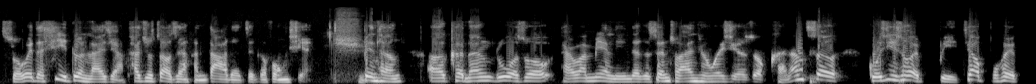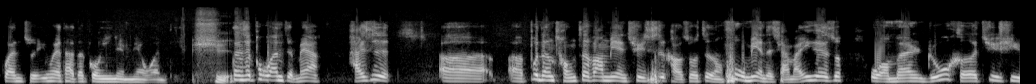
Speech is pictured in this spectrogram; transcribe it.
所谓的细盾来讲，它就造成很大的这个风险，变成。呃，可能如果说台湾面临这个生存安全威胁的时候，可能是国际社会比较不会关注，因为它的供应链没有问题。是，但是不管怎么样，还是呃呃，不能从这方面去思考说这种负面的想法，应该说我们如何继续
